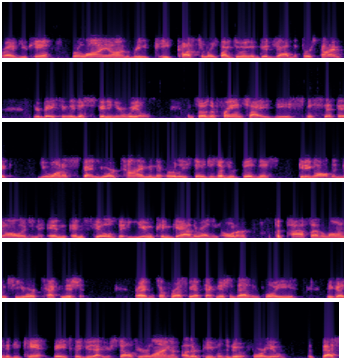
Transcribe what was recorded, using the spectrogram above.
Right. If you can't rely on repeat customers by doing a good job the first time, you're basically just spinning your wheels. And so, as a franchisee specific, you want to spend your time in the early stages of your business getting all the knowledge and, and, and skills that you can gather as an owner to pass that along to your technician, Right. And so, for us, we have technicians as employees because if you can't basically do that yourself, you're relying on other people to do it for you. The best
